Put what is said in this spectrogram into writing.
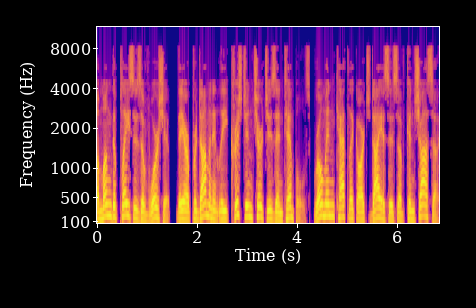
Among the places of worship, they are predominantly Christian churches and temples, Roman Catholic Archdiocese of Kinshasa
